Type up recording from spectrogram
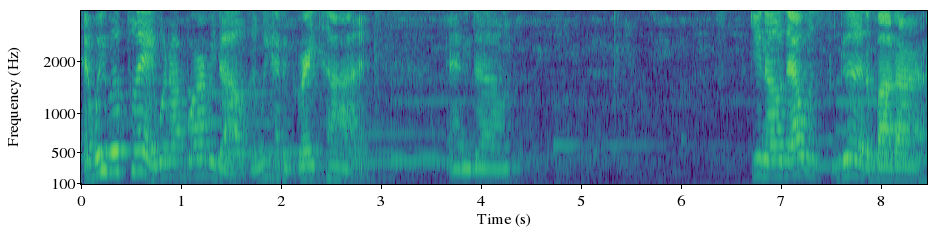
And we would play with our Barbie dolls, and we had a great time. And um, you know that was good about our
